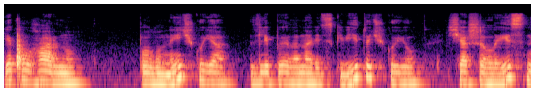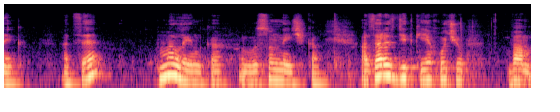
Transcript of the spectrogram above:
яку гарну полуничку я зліпила навіть з квіточкою, чашелисник. А це малинка, або суничка. А зараз, дітки, я хочу вам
